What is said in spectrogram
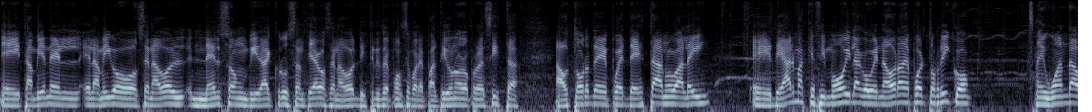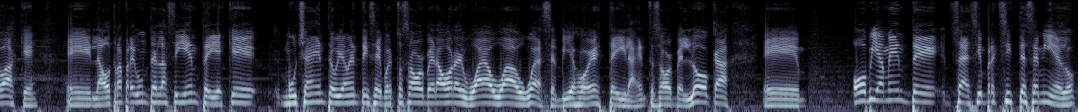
Eh, y también el, el amigo senador Nelson Vidal Cruz Santiago, senador distrito de Ponce por el Partido Nuevo Progresista, autor de, pues, de esta nueva ley eh, de armas que firmó hoy la gobernadora de Puerto Rico. eh, Wanda Vázquez. Eh, la otra pregunta es la siguiente, y es que mucha gente obviamente dice, pues esto se va a volver ahora el Wild Wild West, el viejo este, y la gente se va a volver loca. Eh, obviamente, o sea, siempre existe ese miedo.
